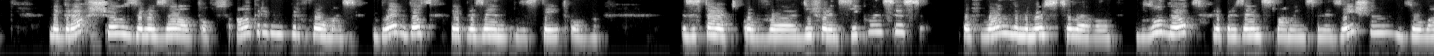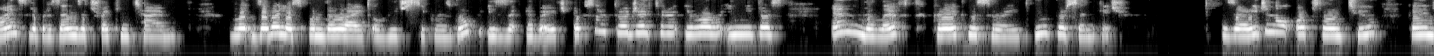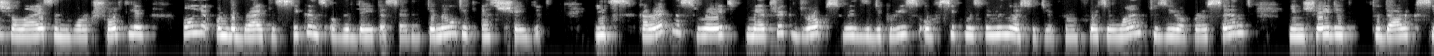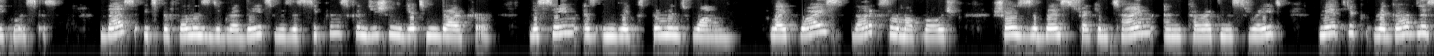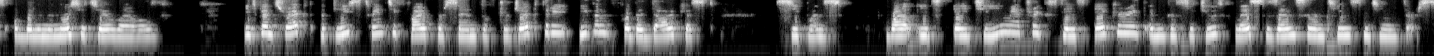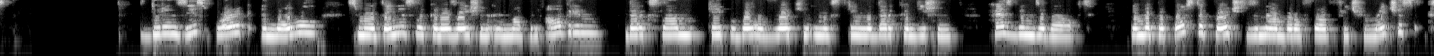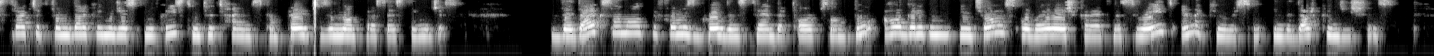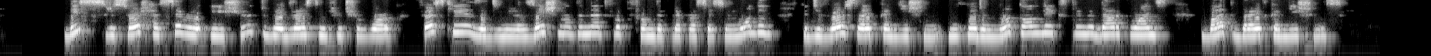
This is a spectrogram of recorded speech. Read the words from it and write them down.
The graph shows the result of algorithm performance. Black dots represent the state of the start of uh, different sequences of one luminosity level. Blue dot represents SLAM initialization. Blue lines represent the tracking time. The values on the right of each sequence group is the average absolute trajectory error in meters and the left correctness rate in percentage. The original ORB-SLAM2 can initialize and work shortly only on the brightest sequence of the dataset, denoted as shaded. Its correctness rate metric drops with the decrease of sequence luminosity from 41 to 0% in shaded to dark sequences. Thus, its performance degrades with the sequence condition getting darker, the same as in the experiment 1, Likewise, the SLAM approach shows the best tracking time and correctness rate metric regardless of the luminosity level. It can track at least 25% of trajectory even for the darkest sequence, while its ATE metric stays accurate and constitutes less than 17 centimeters. During this work, a novel simultaneous localization and mapping algorithm dark SLAM capable of working in extremely dark conditions has been developed. In the proposed approach, the number of orb feature matches extracted from dark images increased in two times compared to the not-processed images. The dark SLAM outperforms golden standard orb SLAM 2 algorithm in terms of average correctness rate and accuracy in the dark conditions. This research has several issues to be addressed in future work. Firstly, the generalization of the network from the preprocessing model to diverse light conditions, including not only extremely dark ones, but bright conditions.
